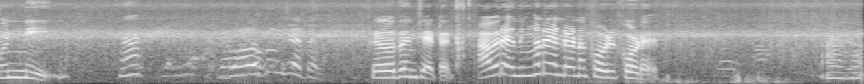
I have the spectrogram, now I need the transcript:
മുന്നി. ഗൗതം ചേട്ടൻ. ഗൗതം ചേട്ടൻ. അവരെ നിങ്ങൾ രണ്ടാണ് കോഴിക്കോട്? ആഹാ.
